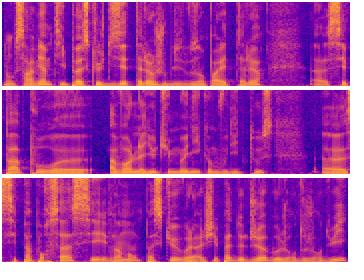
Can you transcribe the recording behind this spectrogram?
Donc ça revient un petit peu à ce que je disais tout à l'heure, j'ai oublié de vous en parler tout à l'heure. Euh, c'est pas pour euh, avoir de la YouTube money comme vous dites tous. C'est pas pour ça, c'est vraiment parce que voilà, j'ai pas de job aujourd'hui.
